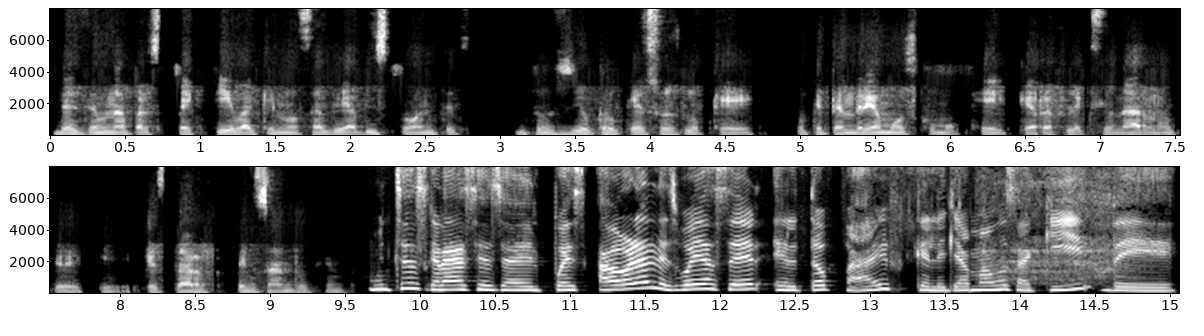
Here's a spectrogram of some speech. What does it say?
desde una perspectiva que no se había visto antes. Entonces yo creo que eso es lo que que tendríamos como que, reflexionar, ¿no? Que, estar pensando siempre. Muchas gracias, Yael. Pues ahora les voy a hacer el top 5 que le llamamos aquí de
